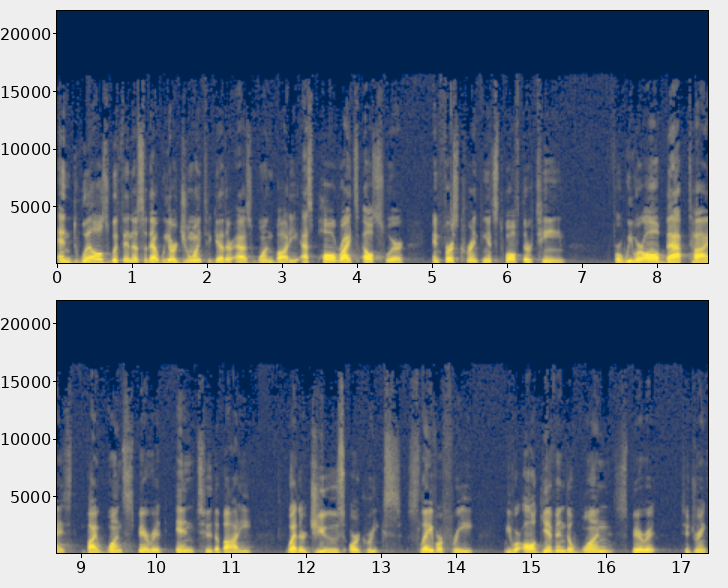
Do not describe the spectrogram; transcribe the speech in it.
and dwells within us so that we are joined together as one body. As Paul writes elsewhere in 1 Corinthians 12 13, for we were all baptized by one Spirit into the body, whether Jews or Greeks, slave or free, we were all given the one Spirit to drink.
